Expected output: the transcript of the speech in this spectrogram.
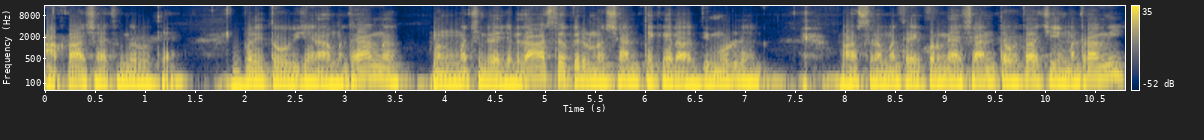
आकाशात मिरवत्या परी तो विजयना मंत्राग्न मग मच्छिंद्र जलदाश्र फिरून शांत केला. दिमूर्धन आश्रम मंत्रे करुण्या शांत होताची मंत्राग्नी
